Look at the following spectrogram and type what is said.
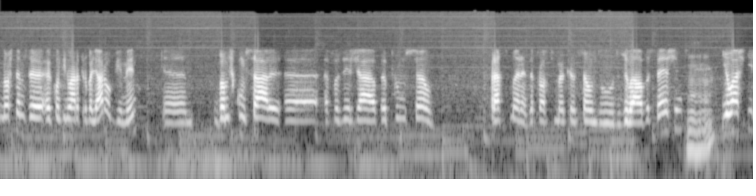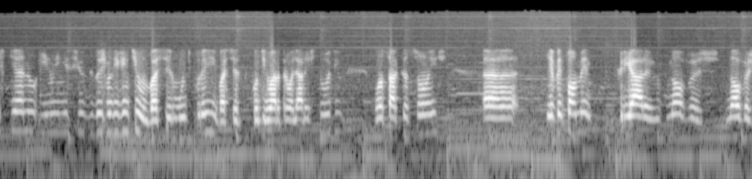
nós estamos a, a continuar a trabalhar, obviamente. Ah, vamos começar ah, a fazer já a promoção para a semana da próxima canção do, do Vila Alva Sessions e eu acho que este ano e no início de 2021 vai ser muito por aí, vai ser continuar a trabalhar em estúdio, lançar canções, ah, eventualmente criar novas, novas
